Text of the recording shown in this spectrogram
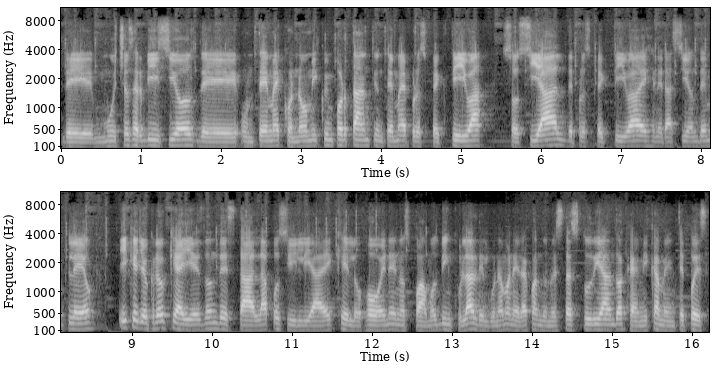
de muchos servicios, de un tema económico importante, un tema de perspectiva social, de perspectiva de generación de empleo y que yo creo que ahí es donde está la posibilidad de que los jóvenes nos podamos vincular. De alguna manera, cuando uno está estudiando académicamente, pues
